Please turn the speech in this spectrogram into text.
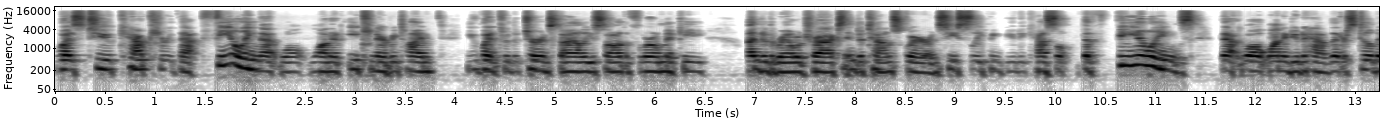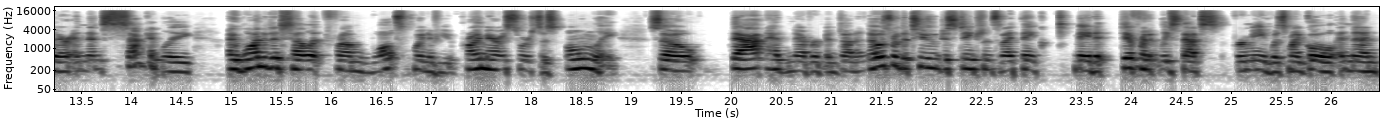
was to capture that feeling that Walt wanted each and every time you went through the turnstile, you saw the floral Mickey under the railroad tracks into town square and see Sleeping Beauty Castle, the feelings that Walt wanted you to have that are still there. And then, secondly, I wanted to tell it from Walt's point of view, primary sources only. So that had never been done. And those were the two distinctions that I think made it different. At least that's for me was my goal. And then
